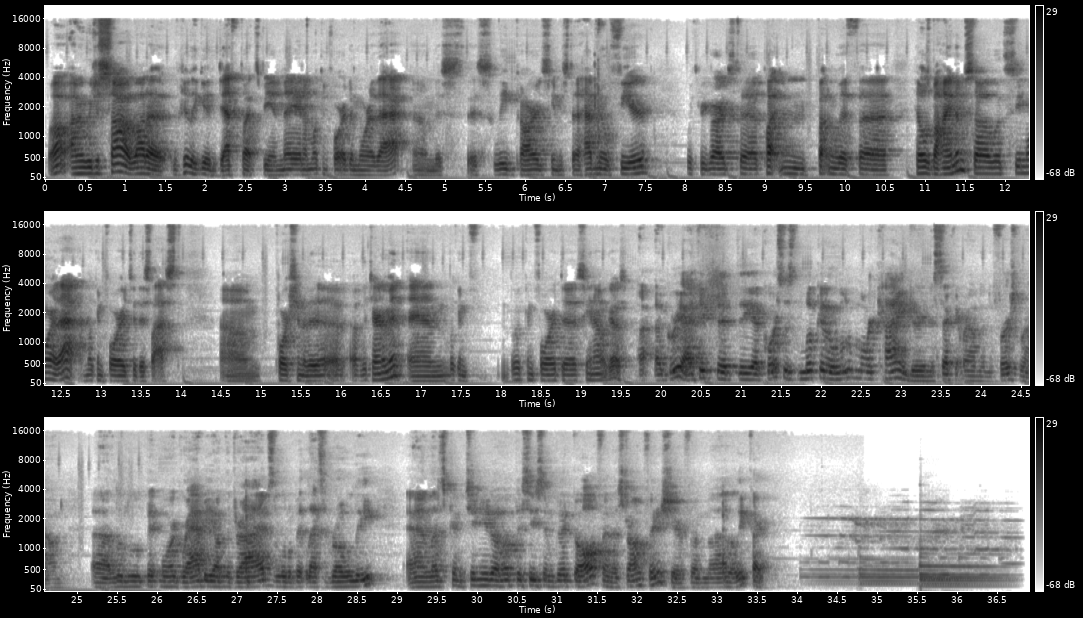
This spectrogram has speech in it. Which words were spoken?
well, I mean, we just saw a lot of really good death putts being made. I'm looking forward to more of that. Um, this this lead card seems to have no fear with regards to putting putting with uh, hills behind them. So let's see more of that. I'm looking forward to this last um, portion of the of the tournament and looking looking forward to seeing how it goes. I agree. I think that the uh, course is looking a little more kind during the second round than the first round. Uh, a little bit more grabby on the drives, a little bit less rolly. And let's continue to hope to see some good golf and a strong finish here from uh, the lead card.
